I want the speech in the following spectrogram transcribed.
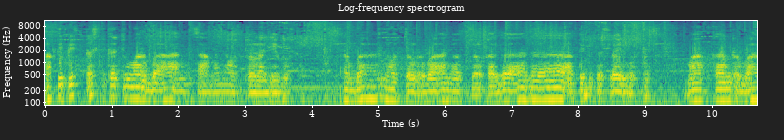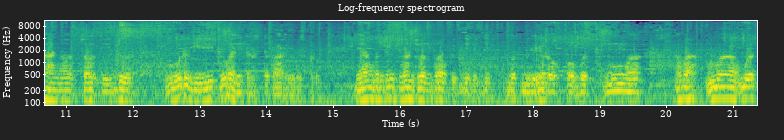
Aktivitas kita cuma rebahan sama nyocol aja bos rebahan nyocol rebahan nyocol kagak ada aktivitas lain bos makan rebahan nyocol tidur. Udah gitu aja terus setiap hari bos yang penting cuma cuan profit dikit-dikit buat beli rokok buat semua apa? Buat buat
